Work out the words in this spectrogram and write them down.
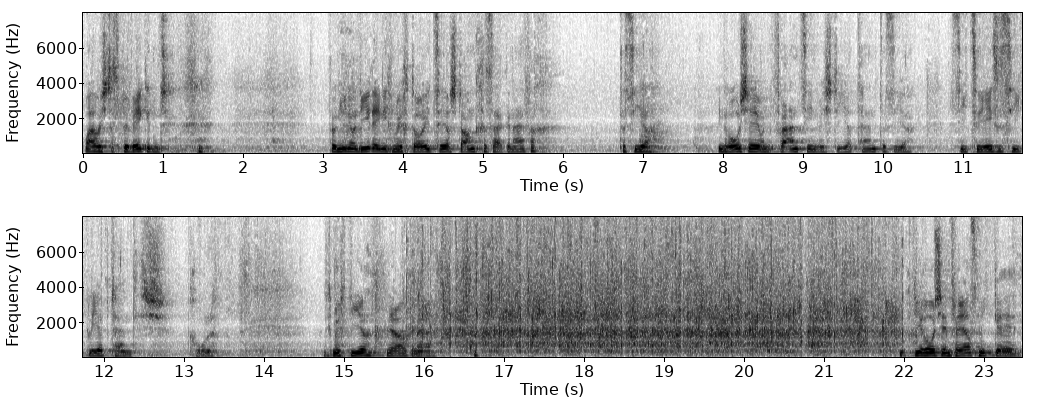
Wow, ist das bewegend. Tonino und Irene, ich möchte euch zuerst Danke sagen. Einfach, dass ihr in Roger und Franzi investiert habt, dass ihr sie zu Jesus hingeliebt habt. Das ist cool. Ich möchte dir, ja, genau. Ich möchte dir, Roger, einen Vers mitgeben.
